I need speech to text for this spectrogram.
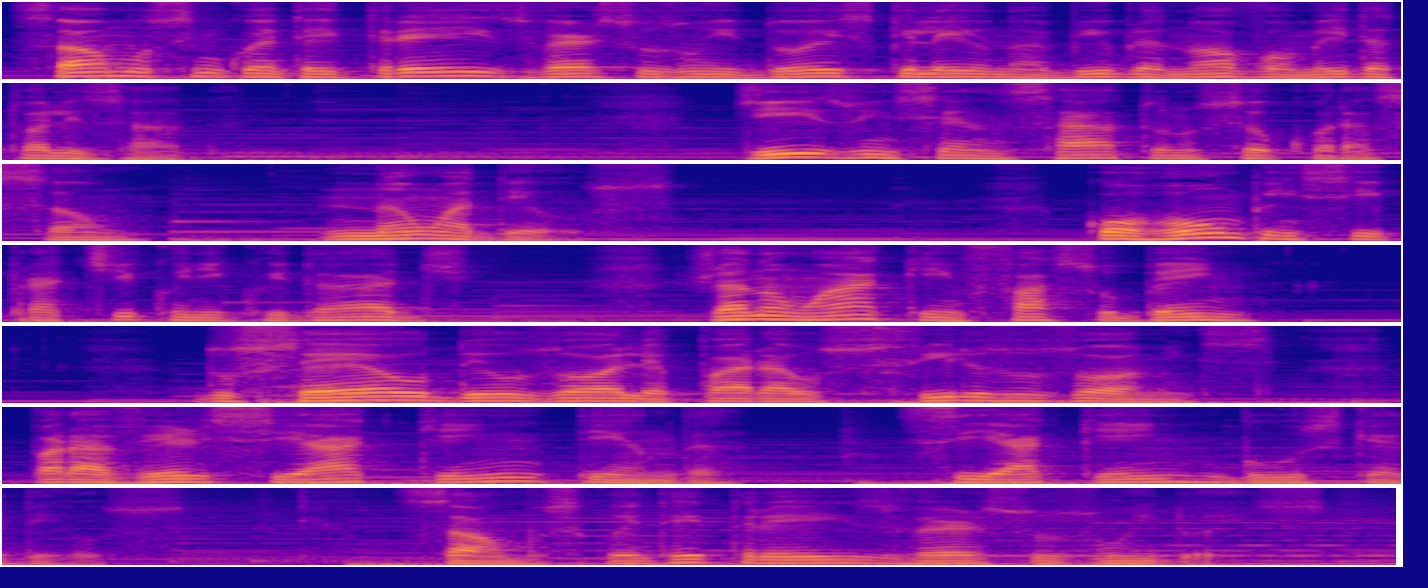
Salmo 53, versos 1 e 2, que leio na Bíblia Nova Almeida atualizada. Diz o insensato no seu coração: Não a Deus. Corrompem-se e praticam iniquidade, já não há quem faça o bem. Do céu Deus olha para os filhos dos homens, para ver se há quem entenda, se há quem busque a Deus. Salmo 53, versos 1 e 2.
